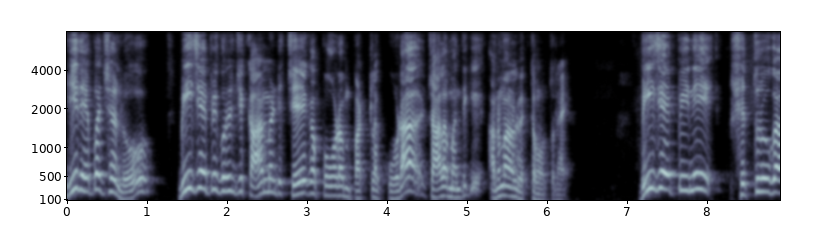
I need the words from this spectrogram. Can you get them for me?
ఈ నేపథ్యంలో బీజేపీ గురించి కామెంట్ చేయకపోవడం పట్ల కూడా చాలామందికి అనుమానాలు వ్యక్తమవుతున్నాయి. బీజేపీని శత్రువుగా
